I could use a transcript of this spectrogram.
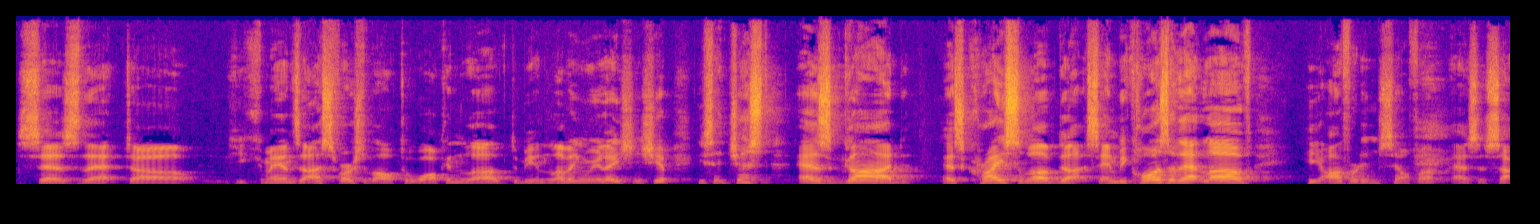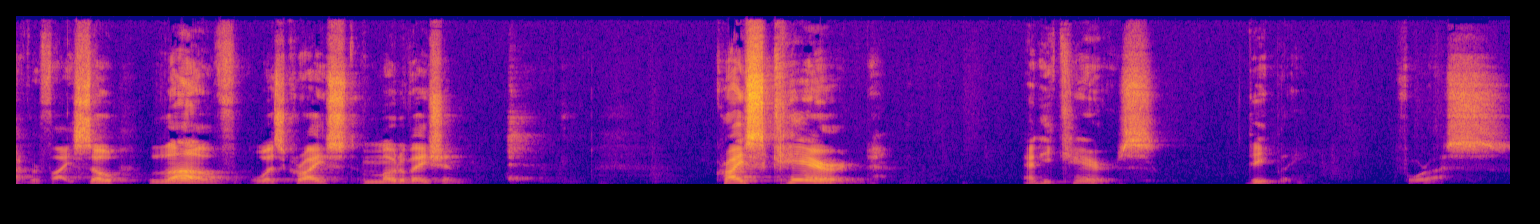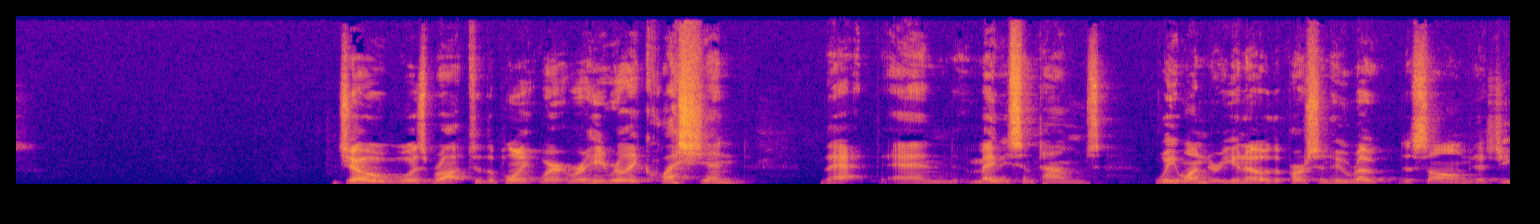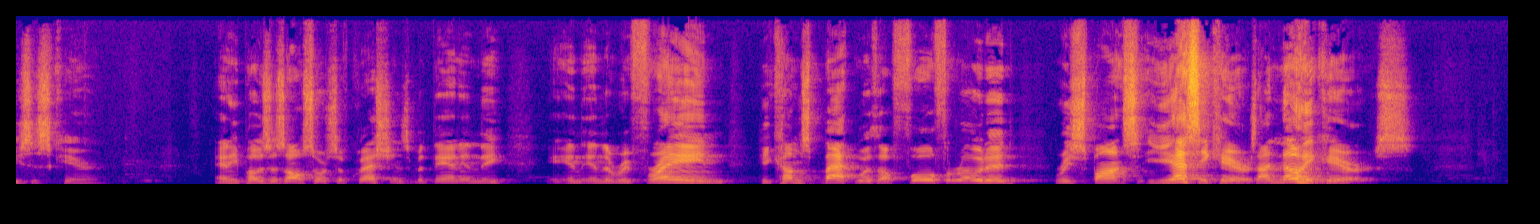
says that uh, he commands us, first of all, to walk in love, to be in loving relationship. He said, just as God, as Christ loved us, and because of that love, he offered himself up as a sacrifice. So, love was Christ's motivation. Christ cared, and he cares deeply for us. Job was brought to the point where, where he really questioned that. And maybe sometimes we wonder, you know, the person who wrote the song, does Jesus care? And he poses all sorts of questions, but then in the in, in the refrain, he comes back with a full throated response Yes, he cares. I know he cares.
